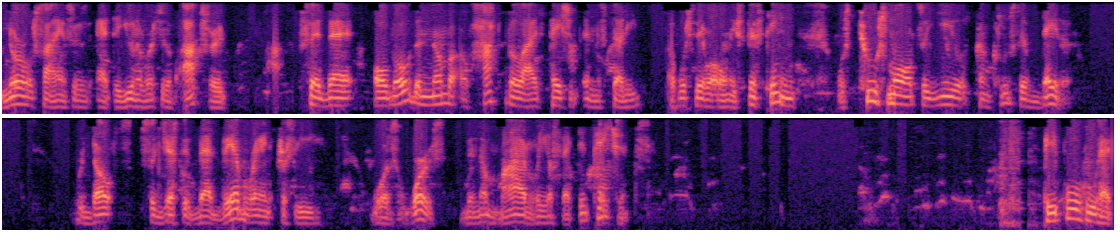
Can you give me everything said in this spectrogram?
Neurosciences at the University of Oxford, said that although the number of hospitalized patients in the study, of which there were only 15, was too small to yield conclusive data, results suggested that their brain atrophy was worse than the mildly affected patients. People who had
